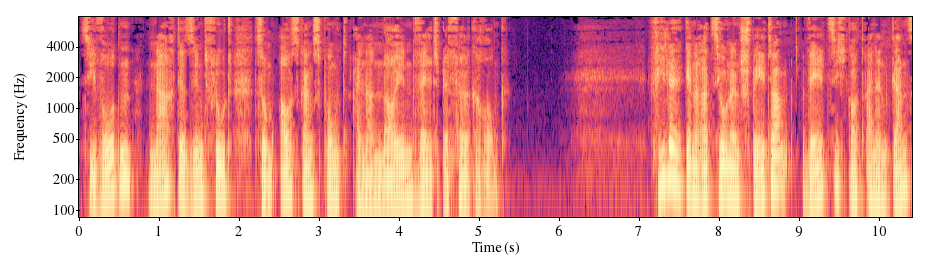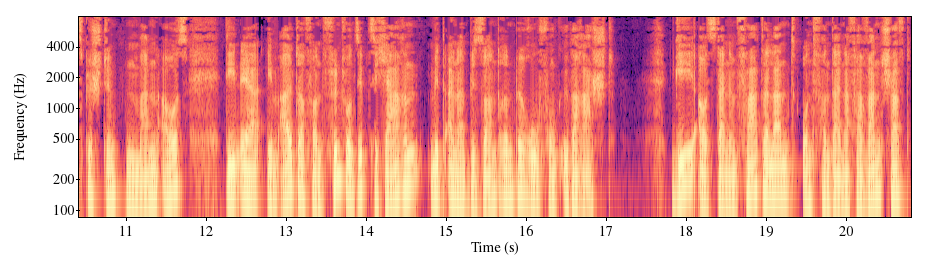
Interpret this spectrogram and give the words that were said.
Sie wurden nach der Sintflut zum Ausgangspunkt einer neuen Weltbevölkerung. Viele Generationen später wählt sich Gott einen ganz bestimmten Mann aus, den er im Alter von 75 Jahren mit einer besonderen Berufung überrascht. Geh aus deinem Vaterland und von deiner Verwandtschaft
